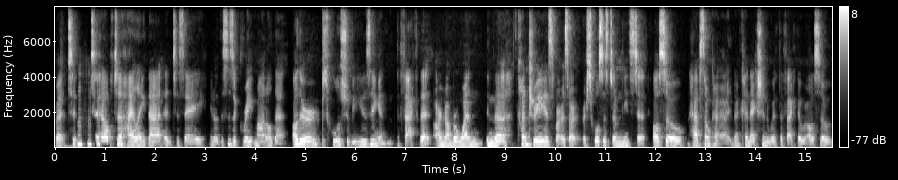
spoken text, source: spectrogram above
but to, mm-hmm. to help to highlight that and to say you know this is a great model that other schools should be using and the fact that our number one in the country as far as our, our school system needs to also have some kind of connection with the fact that we're also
